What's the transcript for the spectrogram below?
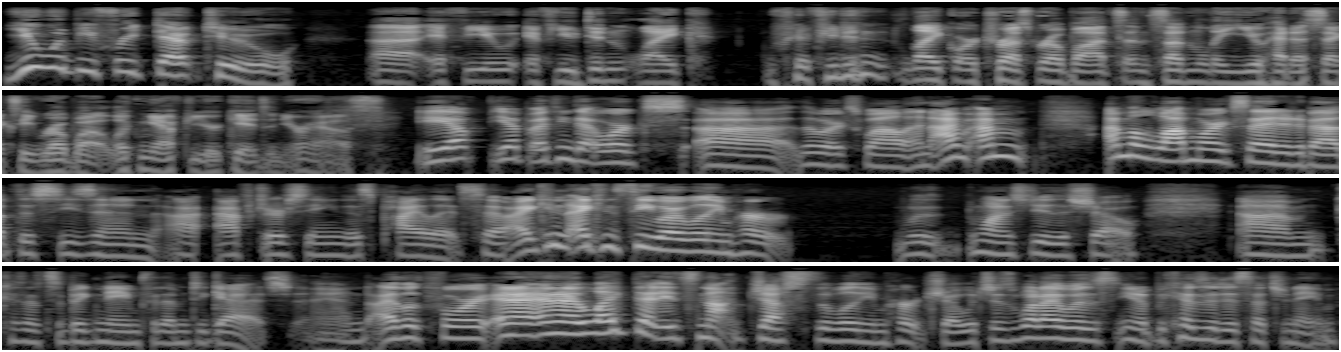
you would be freaked out too uh, if you if you didn't like if you didn't like or trust robots and suddenly you had a sexy robot looking after your kids in your house. Yep, yep. I think that works. Uh, that works well, and I'm I'm I'm a lot more excited about this season uh, after seeing this pilot. So I can I can see why William Hurt would wanted to do the show, um, because that's a big name for them to get. And I look forward, and I, and I like that it's not just the William Hurt show, which is what I was, you know, because it is such a name.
